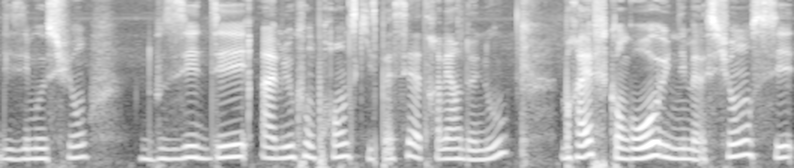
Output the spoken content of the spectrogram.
les émotions nous aidaient à mieux comprendre ce qui se passait à travers de nous. Bref, qu'en gros, une émotion, c'est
